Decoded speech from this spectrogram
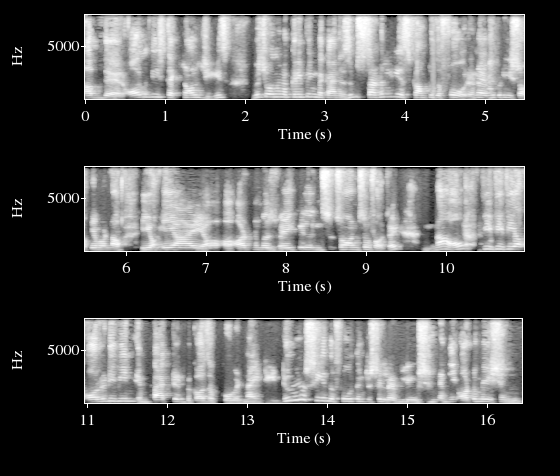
up there. All of these technologies which was on a creeping mechanism suddenly has come to the fore. You know everybody is talking about now you know ai or, or autonomous vehicle and so on and so forth right? Now we, we, we have already been impacted because of covid-19 do you see in the fourth industrial revolution and the automation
